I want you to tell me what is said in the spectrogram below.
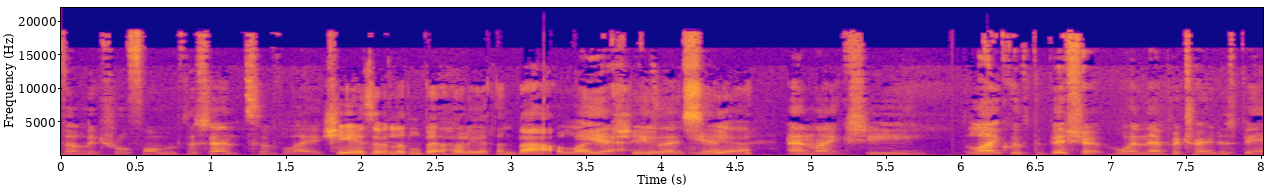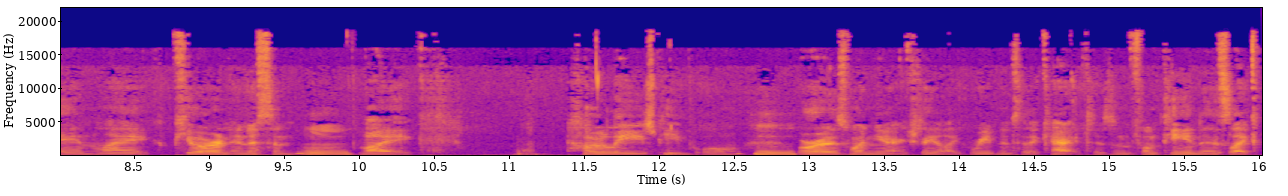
the literal form of the sense of like she is a little bit holier than thou. Like Yeah, she exact- is. yeah. yeah. and like she like with the bishop when they're portrayed as being like pure and innocent Mm. like holy people Mm. whereas when you actually like read into the characters and Fantine is like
